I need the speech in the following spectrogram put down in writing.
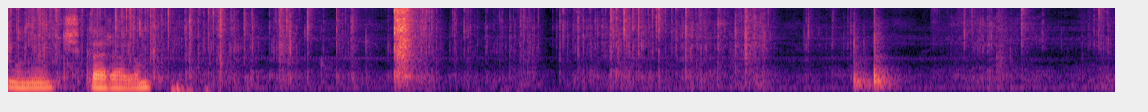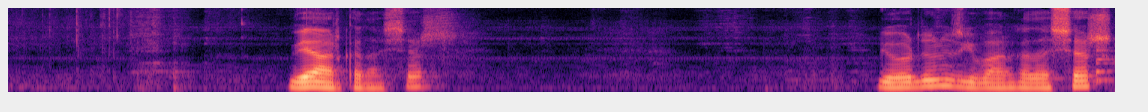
Bunu çıkaralım. Ve arkadaşlar gördüğünüz gibi arkadaşlar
